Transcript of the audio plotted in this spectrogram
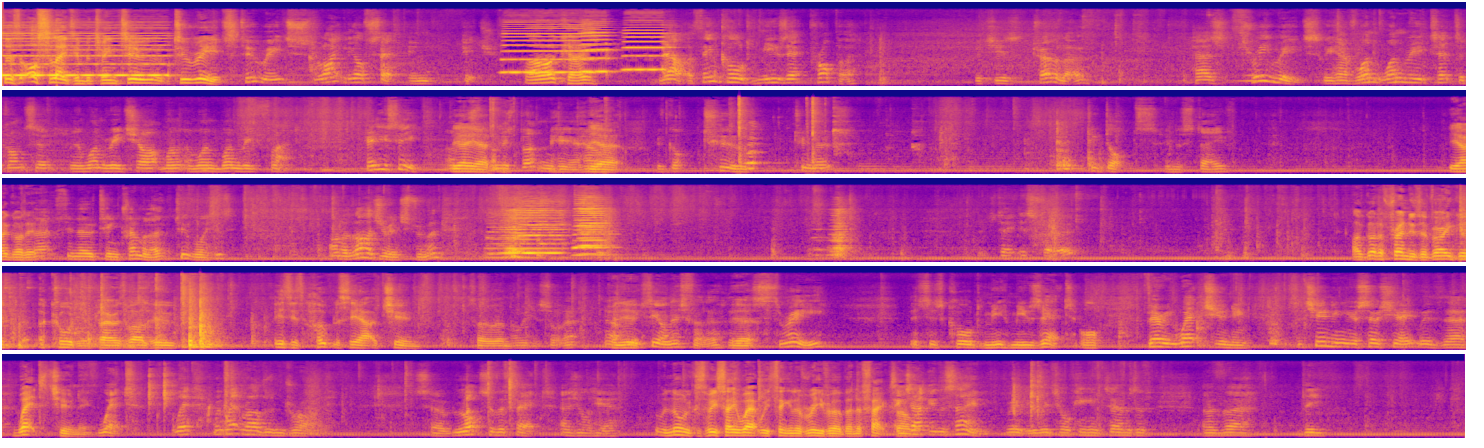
So it's oscillating between two two reeds. Two reeds slightly offset in pitch. Oh, okay. Now, a thing called musette proper, which is tremolo, has three reeds. We have one, one reed set to concert, and then one reed sharp, one, and one, one reed flat. Can you see on, Yeah, this, yeah. on this button here how Yeah. we've got two, two notes, two dots in the stave. Yeah, I got it. That's denoting tremolo, two voices. On a larger instrument, let's take this fellow. I've got a friend who's a very good accordion player as well, who is is hopelessly out of tune. So um, Oh, we can sort that. Now, you, you- can see on this fellow, Yeah. there's three. This is called mu- musette, or very wet tuning. It's the tuning you associate with uh, wet tuning. wet. Wet, wet rather than dry. So lots of effect, as you'll hear. Well, normally, because we say wet, we're thinking of reverb and effects. aren't we? Exactly the same, really. We're talking in terms of, of uh, the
